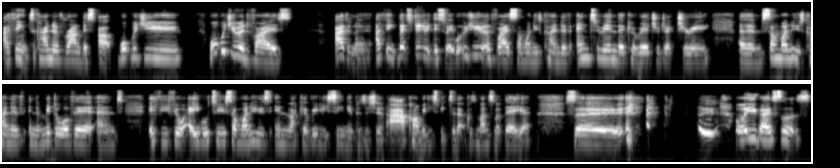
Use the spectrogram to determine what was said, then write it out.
I think to kind of round this up, what would you, what would you advise I don't know. I think let's do it this way. What would you advise someone who's kind of entering their career trajectory, um, someone who's kind of in the middle of it, and if you feel able to, someone who's in like a really senior position? I, I can't really speak to that because mine's not there yet. So, what are you guys' thoughts?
